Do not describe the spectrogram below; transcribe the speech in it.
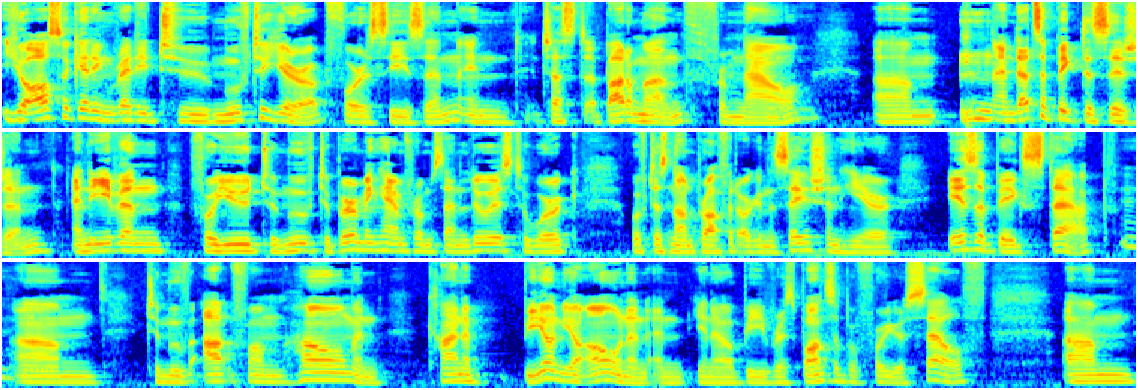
you're also getting ready to move to Europe for a season in just about a month from now. Mm. Um, and that's a big decision. And even for you to move to Birmingham from St. Louis to work with this nonprofit organization here is a big step mm-hmm. um, to move out from home and kind of be on your own and, and you know be responsible for yourself um,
